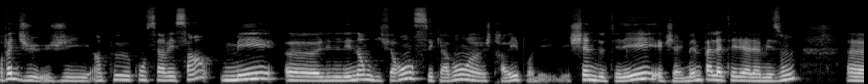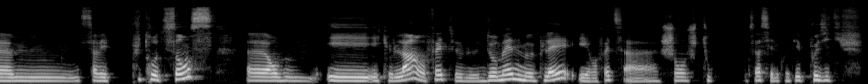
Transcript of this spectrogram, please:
en fait, j'ai un peu conservé ça, mais euh, l'énorme différence, c'est qu'avant, euh, je travaillais pour des, chaînes de télé et que j'avais même pas la télé à la maison. Euh, ça avait plus trop de sens. Euh, et, que là, en fait, le domaine me plaît et en fait, ça change tout. Donc ça, c'est le côté positif.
